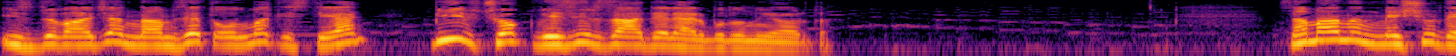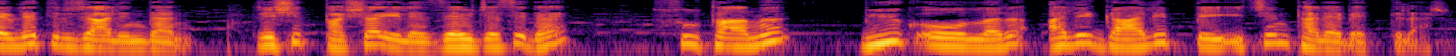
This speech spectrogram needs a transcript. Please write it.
izdivaca namzet olmak isteyen birçok vezirzadeler bulunuyordu. Zamanın meşhur devlet ricalinden Reşit Paşa ile zevcesi de sultanı büyük oğulları Ali Galip Bey için talep ettiler.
